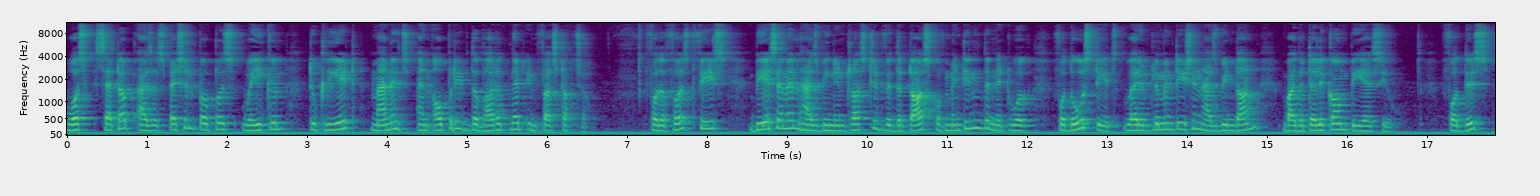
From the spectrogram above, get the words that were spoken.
was set up as a special purpose vehicle to create, manage and operate the BharatNet infrastructure. For the first phase, BSNL has been entrusted with the task of maintaining the network for those states where implementation has been done by the Telecom PSU. For this,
